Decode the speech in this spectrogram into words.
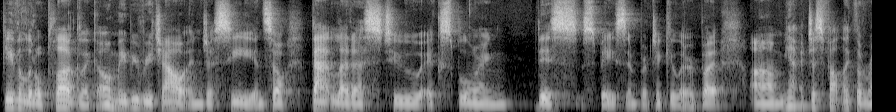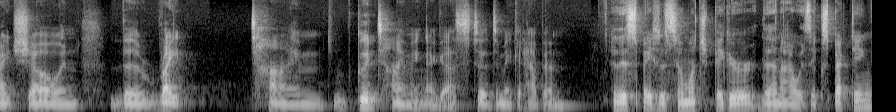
gave a little plug like, oh, maybe reach out and just see. And so that led us to exploring this space in particular. But um, yeah, it just felt like the right show and the right time, good timing, I guess, to to make it happen. And this space is so much bigger than I was expecting.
